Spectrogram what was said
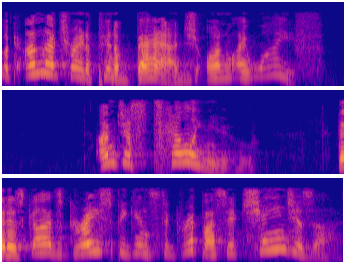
Look, I'm not trying to pin a badge on my wife. I'm just telling you that as God's grace begins to grip us, it changes us.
